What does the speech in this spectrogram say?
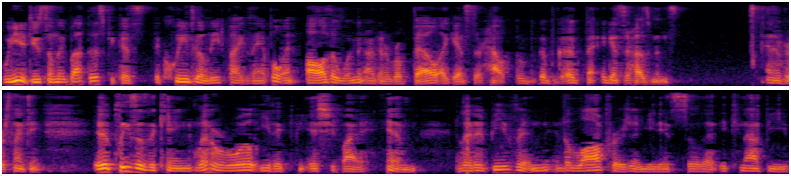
we need to do something about this because the queen's going to lead by example, and all the women are going to rebel against their house, against their husbands. And in verse 19, if it pleases the king, let a royal edict be issued by him, and let it be written in the law of Persia immediately so that it cannot be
